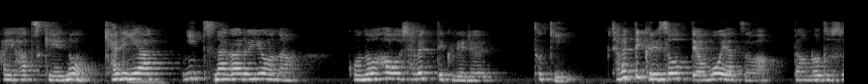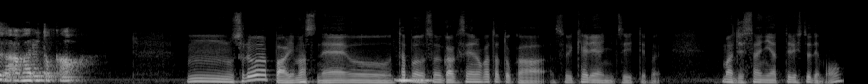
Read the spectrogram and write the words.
開発系のキャリアにつながるようなこうノウハウを喋ってくれる時喋ってくれそうって思うやつはダウンロード数が上がるとか。うん、それはやっぱありますね、うん、多分その学生の方とか、そういうキャリアについても、まあ、実際にやってる人でも、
